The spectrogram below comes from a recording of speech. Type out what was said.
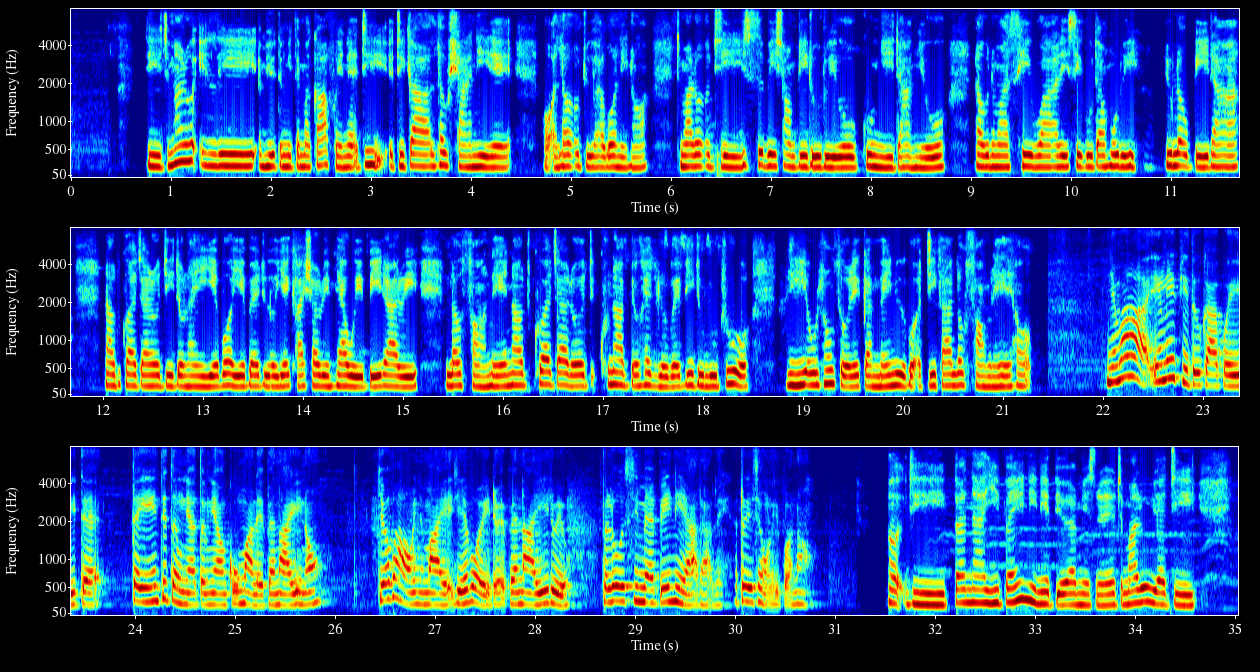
ဒီကျမတို့အင်းလေးအမျိုးသမီးတမကအဖွဲ့နဲ့ဒီအဓိကလှုပ်ရှားနေတဲ့ဟိုအလောက်တူရပေါ့နေနော်ကျမတို့ဒီစစ်ပေးဆောင်ပြည်သူတွေကိုကူညီတာမျိုးနောက်ဒီမှာဆေးဝါးတွေဆေးကူတောင်းမှုတွေပြုလုပ်ပေးတာနောက်တစ်ခါကျတော့ဒီဒေါ်လာရေဘောရေဘက်တွေကိုရိုက်ခါရှောက်တွေမျှဝေပေးတာတွေလောက်ဆောင်တယ်နောက်တစ်ခါကျတော့ခုနပြောခဲ့တယ်လို့ပဲပြည်သူလူထုကိုဒီရုံလှုံ့ဆော်တဲ့ campaign တွေကိုအဓိကလှုပ်ဆောင်တယ်ဟုတ်ညီမကအင်းလေးပြည်သူ့ကာကွယ်ရေးတက်တရင်တစ်တုံညာတုံညာကိုမှလည်းဗန်နာကြီးနော်ပြောပါအောင်ညီမရဲ့ရဲဘော်ရေးအတွက်ဗန်နာကြီးတွေကို ဘယ်လိုစီမံပေးနေရတာလဲအတွေ့အကြုံလေးပေါ့နော် ဟုတ်ဒီပန်နာရီပိုင်းအနေနဲ့ပြောရမယ်ဆိုရင်ကျမတို့ရဒီ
